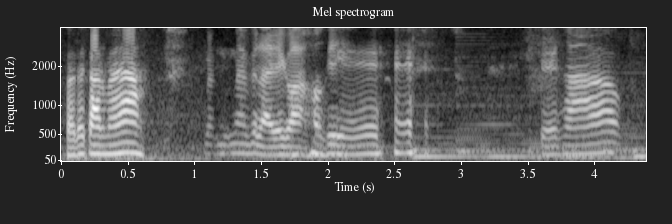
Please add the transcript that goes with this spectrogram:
ไปด้วยกันไหมอะไม่ไม่เป็นไรดีกว่าคโอรับเคพี่โอเคครับ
